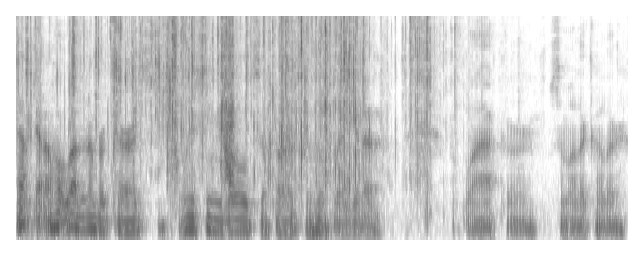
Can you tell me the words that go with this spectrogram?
haven't got a whole lot of number cards. Only seen gold so far, so hopefully I get a, a black or some other color.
